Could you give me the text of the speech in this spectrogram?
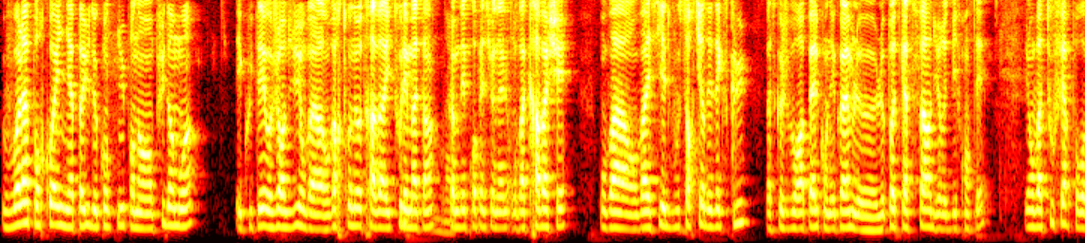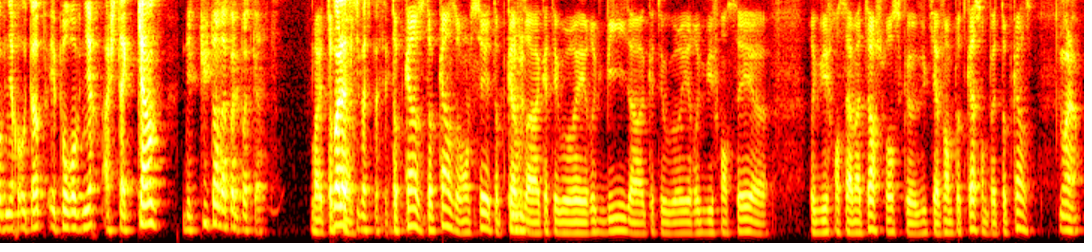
Voilà pourquoi il n'y a pas eu de contenu pendant plus d'un mois. Écoutez, aujourd'hui, on va, on va retourner au travail tous les matins, Ouais. comme des professionnels. On va cravacher. On va, on va essayer de vous sortir des exclus, parce que je vous rappelle qu'on est quand même le, le podcast phare du rugby français. Et on va tout faire pour revenir au top et pour revenir hashtag 15 des putains d'Apple Podcast. Ouais, Voilà 15. ce qui va se passer. Top 15, top 15, on le sait, top 15 Mhm. dans la catégorie rugby, dans la catégorie rugby français, euh, rugby français amateur, je pense que vu qu'il y a 20 podcasts, on peut être top 15. Voilà.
